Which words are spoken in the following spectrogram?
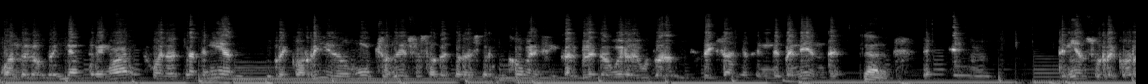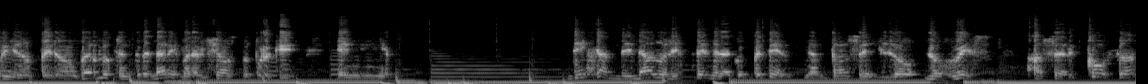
Cuando los veía entrenar, bueno, ya tenían recorrido, muchos de ellos, a pesar de ser jóvenes, y calculé que Agüero debutó a los 16 años en Independiente, Claro, eh, tenían su recorrido, pero verlos entrenar es maravilloso porque eh, dejan de lado el estrés de la competencia, entonces lo- los ves hacer cosas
